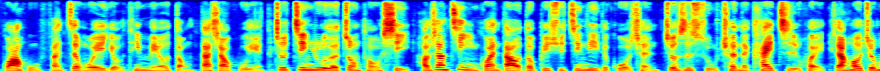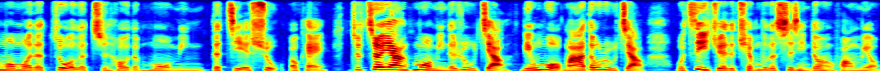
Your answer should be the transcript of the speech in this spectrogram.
刮胡，反正我也有听没有懂，大笑哭脸，就进入了重头戏。好像进一贯道都必须经历的过程，就是俗称的开智慧，然后就默默默的做了之后的莫名的结束。OK，就这样莫名的入教，连我。我妈都入教，我自己觉得全部的事情都很荒谬。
